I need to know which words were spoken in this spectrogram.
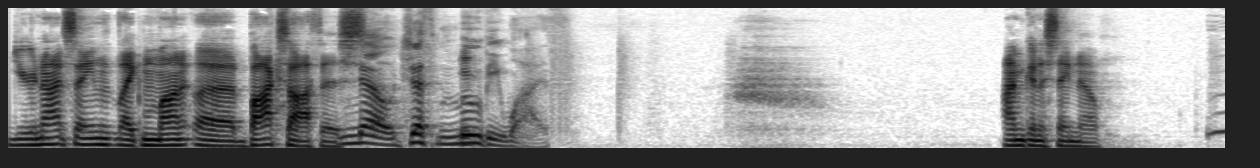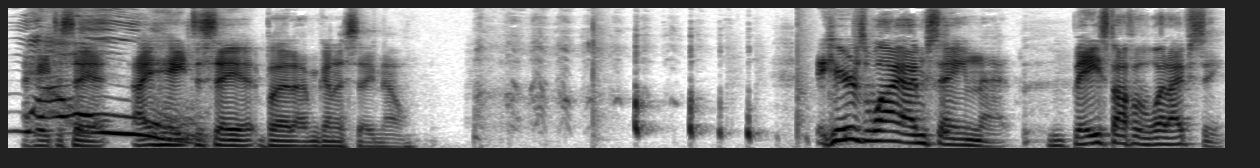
you're not saying like mon- uh, box office. No, just movie wise. I'm gonna say no. I hate to say it. I hate to say it, but I'm gonna say no. Here's why I'm saying that, based off of what I've seen.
